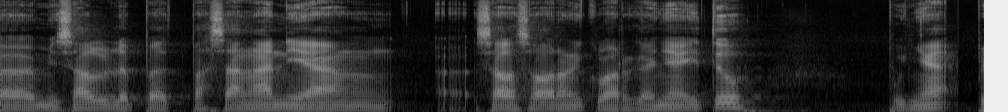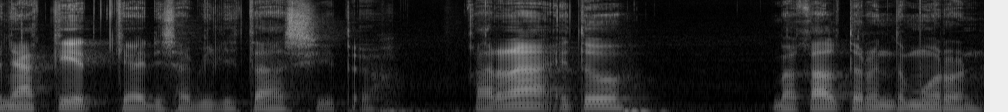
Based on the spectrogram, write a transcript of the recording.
uh, misal lu dapet pasangan yang uh, salah seorang di keluarganya itu punya penyakit kayak disabilitas gitu karena itu bakal turun temurun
